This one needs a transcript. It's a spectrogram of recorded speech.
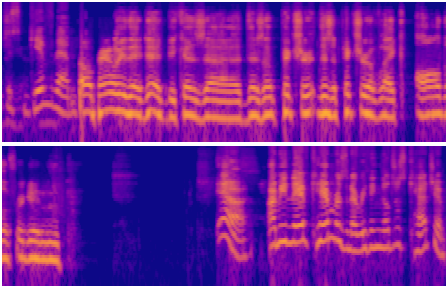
just give them. Oh, apparently they did because uh, there's a picture. There's a picture of like all the friggin' Yeah. I mean, they have cameras and everything. They'll just catch him.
